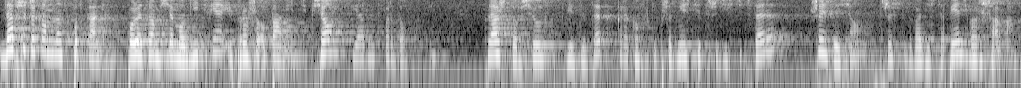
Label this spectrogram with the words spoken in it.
Zawsze czekam na spotkanie. Polecam się modlitwie i proszę o pamięć. Ksiądz Jan Twardowski. Klasztor Sióstr Wizytek, Krakowskie Przedmieście 34, 60 325, Warszawa.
